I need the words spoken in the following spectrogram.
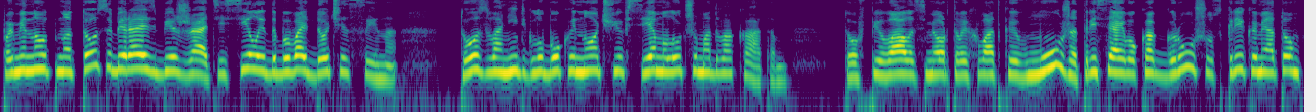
поминутно то собираясь бежать и силой добывать дочь и сына, то звонить глубокой ночью всем лучшим адвокатам, то впивалась мертвой хваткой в мужа, тряся его как грушу с криками о том,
